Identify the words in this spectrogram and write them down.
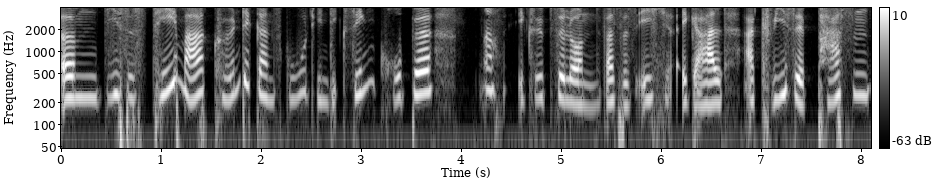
ähm, dieses Thema könnte ganz gut in die Xing-Gruppe XY, was weiß ich, egal, Akquise passen.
